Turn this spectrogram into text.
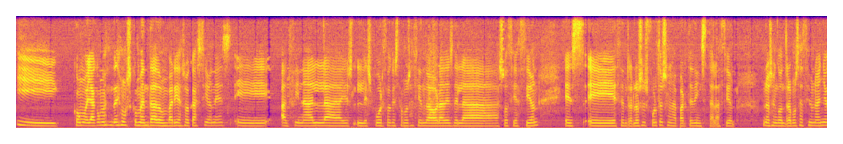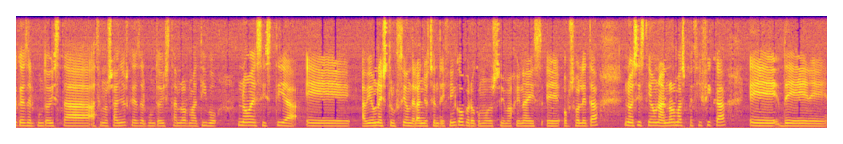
Y como ya hemos comentado en varias ocasiones, eh, al final el esfuerzo que estamos haciendo ahora desde la asociación es eh, centrar los esfuerzos en la parte de instalación. Nos encontramos hace un año que desde el punto de vista, hace unos años que desde el punto de vista normativo no existía, eh, había una instrucción del año 85, pero como os imagináis obsoleta, no existía una norma específica de,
